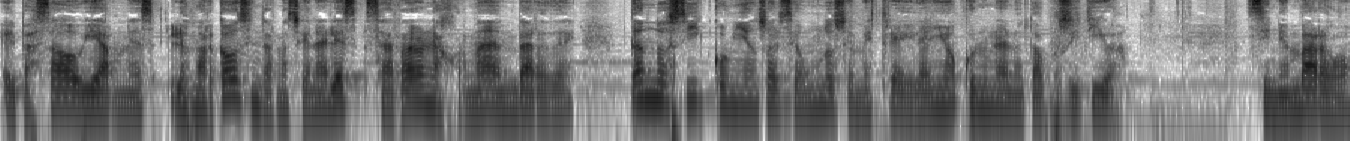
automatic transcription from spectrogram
El pasado viernes, los mercados internacionales cerraron la jornada en verde, dando así comienzo al segundo semestre del año con una nota positiva. Sin embargo,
